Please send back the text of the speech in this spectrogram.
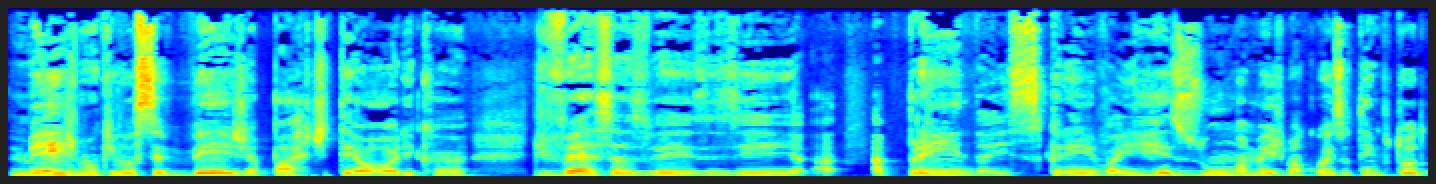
mesmo que você veja a parte teórica diversas vezes e aprenda, escreva e resuma a mesma coisa o tempo todo,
